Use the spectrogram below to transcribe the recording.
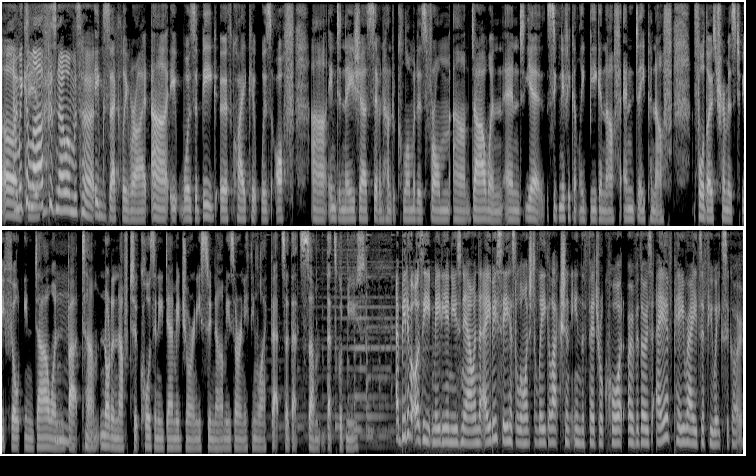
oh, and we can laugh because no one was hurt. Exactly right. Uh, it was a big earthquake. It was off uh, Indonesia, 700 kilometres from um, Darwin, and yeah, significantly big enough and deep enough for those tremors to be felt in Darwin, mm. but um, not enough to cause any damage or any tsunamis or anything like that. So that's um, that's good news. A bit of Aussie media news now, and the ABC has launched legal action in the federal court over those AFP raids a few weeks ago.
